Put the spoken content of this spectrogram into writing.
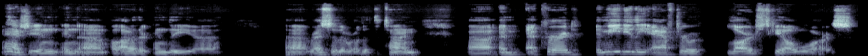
and actually in, in um, a lot of the, in the uh, uh, rest of the world at the time, uh, occurred immediately after large scale wars.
